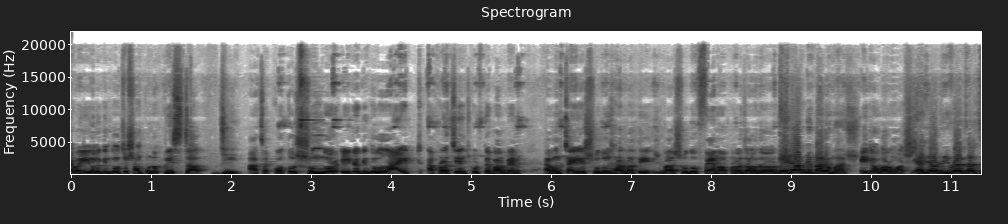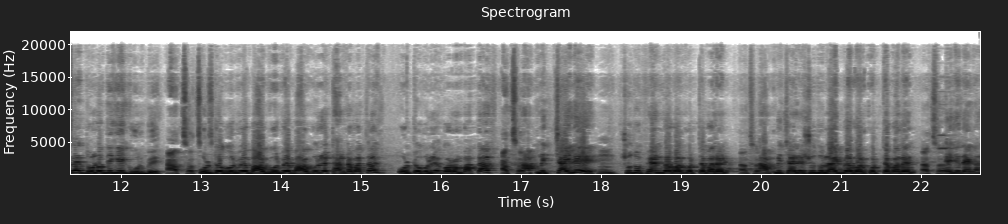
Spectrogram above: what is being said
এবং এগুলো কিন্তু হচ্ছে সম্পূর্ণ ক্রিস্টাল জি। আচ্ছা কত সুন্দর এইটাও কিন্তু লাইট আপনারা চেঞ্জ করতে পারবেন এবং চাইলে শুধু ঝাড়বাতি বা শুধু ফ্যানও আপনারা জ্বালাতে পারবেন। এটা আপনি বারো মাস। এইটাও বারো মাস। এটাও রিভার্স আছে দোনো দিকে ঘুরবে। আচ্ছা আচ্ছা উল্টো ঘুরবে ভাও ঘুরবে ভাও ঘুরলে ঠান্ডা বাতাস উল্টো ঘুরলে গরম বাতাস। আচ্ছা। আপনি চাইলে শুধু ফ্যান ব্যবহার করতে পারেন। আচ্ছা। আপনি চাইলে শুধু লাইট ব্যবহার করতে পারেন। আচ্ছা। এই যে দেখেন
